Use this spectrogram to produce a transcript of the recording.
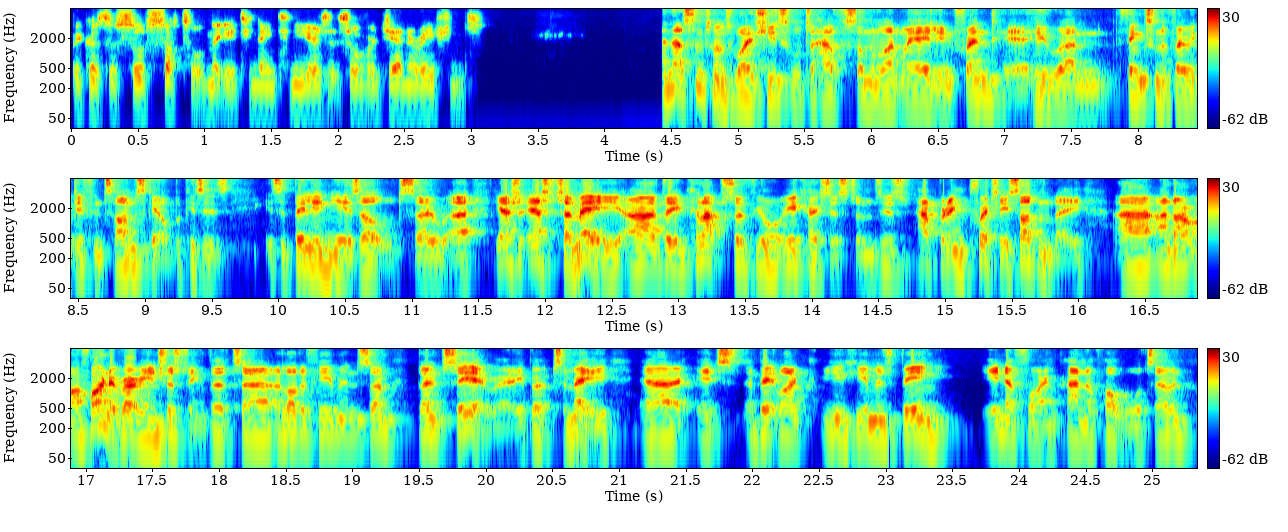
because they're so subtle in the 18, 19 years. It's over generations. And that's sometimes why it's useful to have someone like my alien friend here who um, thinks on a very different timescale because it's it's a billion years old. So uh, yes, yes, to me, uh, the collapse of your ecosystems is happening pretty suddenly, uh, and I, I, find it very interesting that uh, a lot of humans um, don't see it really. But to me, uh, it's a bit like you humans being in a frying pan of hot water, and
